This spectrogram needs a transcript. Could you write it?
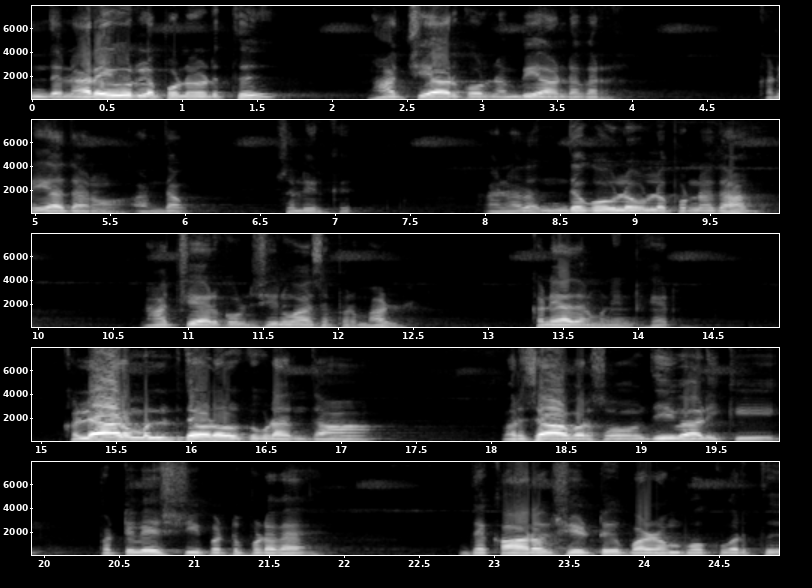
இந்த நிறையூரில் பொண்ணு எடுத்து நாச்சியார் கோவில் நம்பி ஆண்டவர் கிடையாதானோ அதுதான் சொல்லியிருக்கு. அதனால் இந்த கோவிலில் உள்ள பொண்ணை தான் நாச்சியார் கோவில் சீனிவாச பெருமாள் கன்னியாதானம் பண்ணிட்டுருக்கார். கல்யாணம் பண்ணிட்டதோட இருக்கக்கூடாது தான் வருஷா வருஷம் தீபாவளிக்கு பட்டு வேஷ்டி பட்டு புடவை இந்த காரம் ஷீட்டு பழம் போக்குவரத்து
